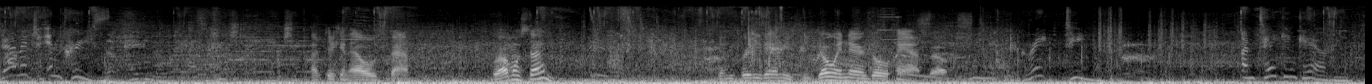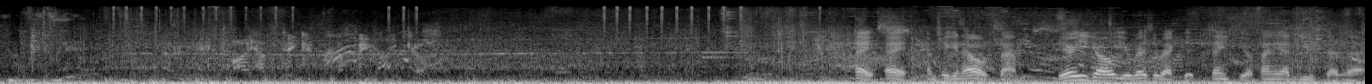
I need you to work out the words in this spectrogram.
Damage increase. The payload has reached the checkpoint. I'm taking L's, fam. We're almost done. Getting pretty damn easy. Go in there and go ham, bro. We make a great team. I'm taking care of you. I have taken the big Hey, hey, I'm taking L's, fam. There you go, you're resurrected. Thank you. I finally had to use that. that.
